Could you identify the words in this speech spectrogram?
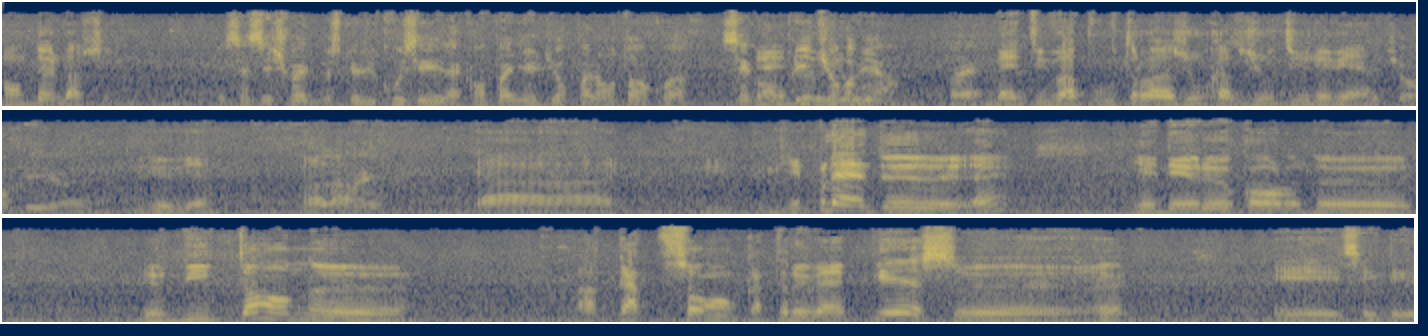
en, en deux lâchers. Et ça c'est chouette parce que du coup c'est la campagne elle dure pas longtemps quoi. C'est Ben, rempli, tu jours. reviens. Ouais. Ben, tu vas pour 3 jours, 4 jours, tu reviens. Tu remplis. ouais. Tu reviens. Voilà. Ah ouais. A- J'ai plein de. hein, J'ai des records de, de 10 tonnes euh, à 480 pièces. euh, hein. et c'est des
